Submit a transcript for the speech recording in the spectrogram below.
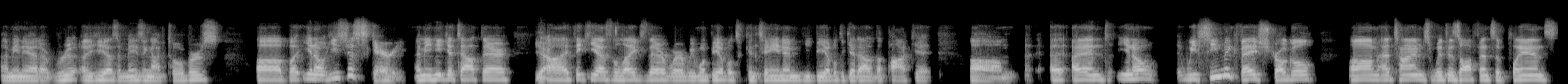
I mean, he had a re- uh, he has amazing October's, uh, but you know he's just scary. I mean, he gets out there. Yeah, uh, I think he has the legs there where we wouldn't be able to contain him. He'd be able to get out of the pocket. Um, and you know we've seen McVay struggle um, at times with his offensive plans.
